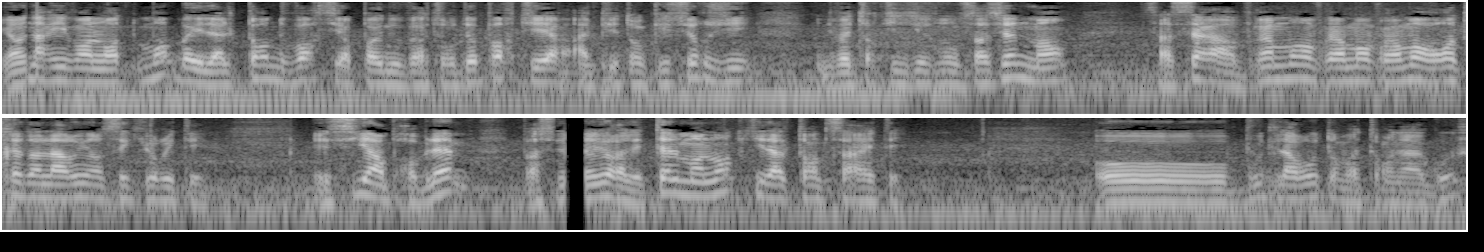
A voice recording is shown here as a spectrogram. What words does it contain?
et en arrivant lentement, bah, il a le temps de voir s'il n'y a pas une ouverture de portière, un piéton qui surgit, une voiture qui quitte son stationnement. Ça sert à vraiment, vraiment, vraiment rentrer dans la rue en sécurité. Et s'il y a un problème, parce que l'allure elle est tellement lente qu'il a le temps de s'arrêter. Au bout de la route, on va tourner à gauche.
